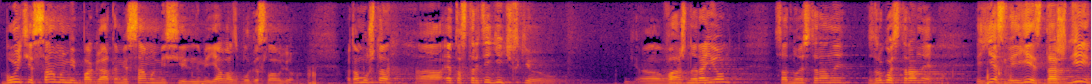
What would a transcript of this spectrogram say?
будете самыми богатыми, самыми сильными, я вас благословлю. Потому что а, это стратегически а, важный район, с одной стороны. С другой стороны, если есть дожди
